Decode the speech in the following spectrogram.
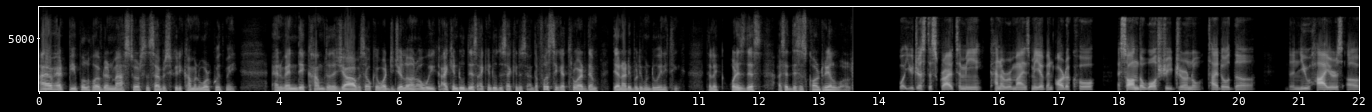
I have had people who have done masters in cybersecurity come and work with me. And when they come to the job, I say, okay, what did you learn? Oh, we, I can do this, I can do this, I can do this. And the first thing I throw at them, they're not able to even do anything. They're like, what is this? I said, this is called real world. What you just described to me kind of reminds me of an article I saw in the Wall Street Journal titled the the new hires of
